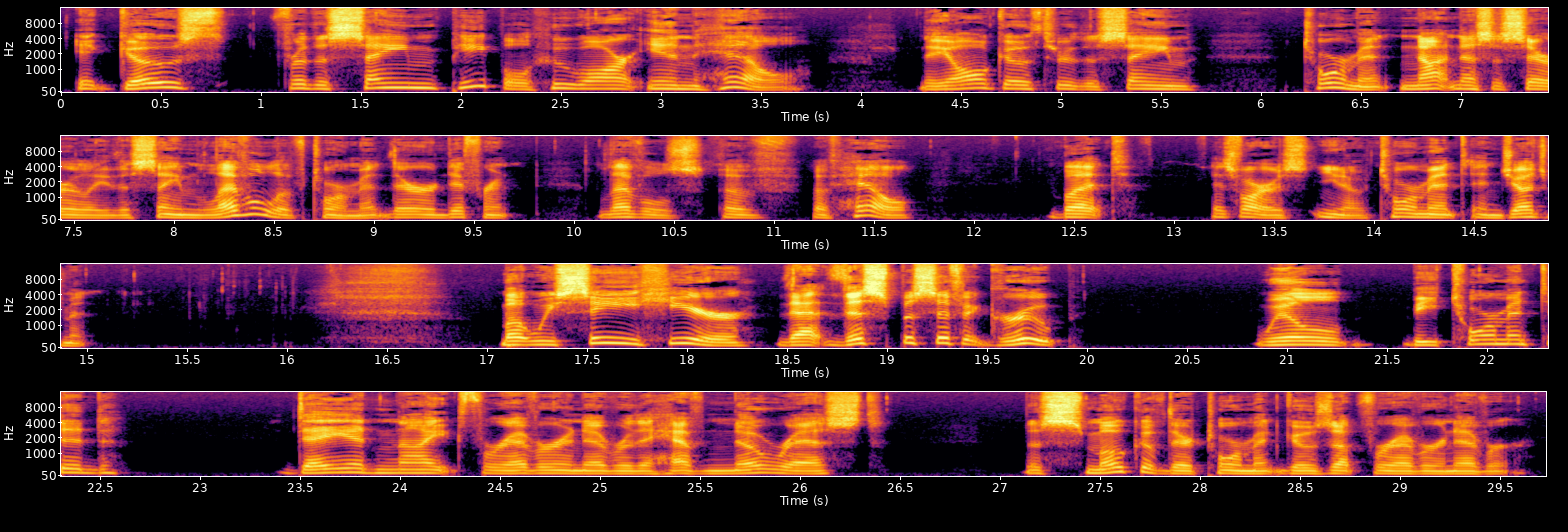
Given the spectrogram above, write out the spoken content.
it goes for the same people who are in hell. They all go through the same torment, not necessarily the same level of torment. There are different levels of, of hell, but as far as, you know, torment and judgment. But we see here that this specific group will be tormented day and night forever and ever. They have no rest. The smoke of their torment goes up forever and ever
